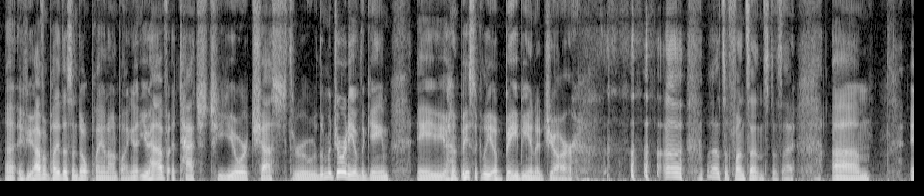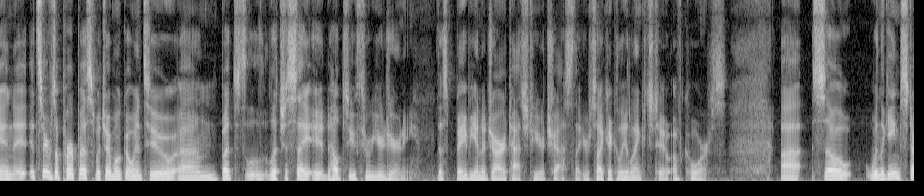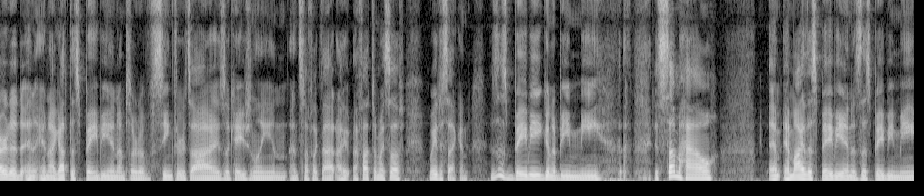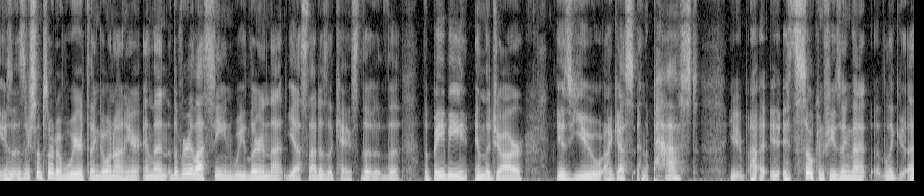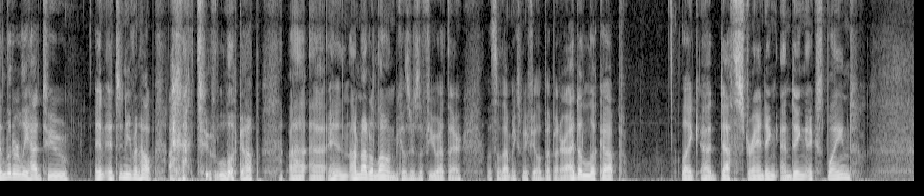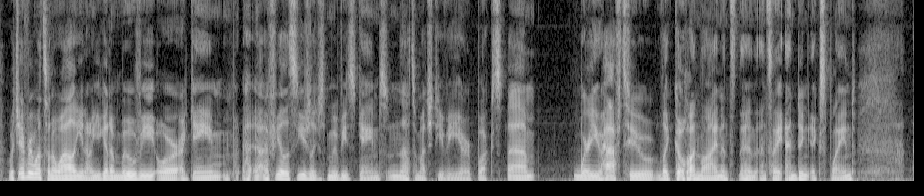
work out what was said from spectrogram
Uh, if you haven't played this and don't plan on playing it, you have attached to your chest through the majority of the game a basically a baby in a jar. that's a fun sentence to say. Um, and it, it serves a purpose which I won't go into. Um, but let's just say it helps you through your journey. This baby in a jar attached to your chest that you're psychically linked to, of course. Uh, so when the game started and, and I got this baby and I'm sort of seeing through its eyes occasionally and, and stuff like that, I, I thought to myself, wait a second, is this baby going to be me? is somehow, am, am I this baby and is this baby me? Is, is there some sort of weird thing going on here? And then the very last scene, we learn that yes, that is the case. The, the, the baby in the jar is you, I guess, in the past. You, uh, it, it's so confusing that like I literally had to and it didn't even help. I had to look up, uh, uh, and I'm not alone because there's a few out there, so that makes me feel a bit better. I had to look up, like, a Death Stranding ending explained, which every once in a while, you know, you get a movie or a game. I feel it's usually just movies, games, not so much TV or books. Um, where you have to like go online and and, and say ending explained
